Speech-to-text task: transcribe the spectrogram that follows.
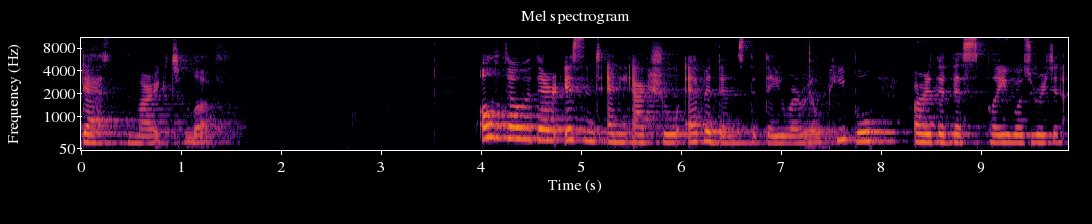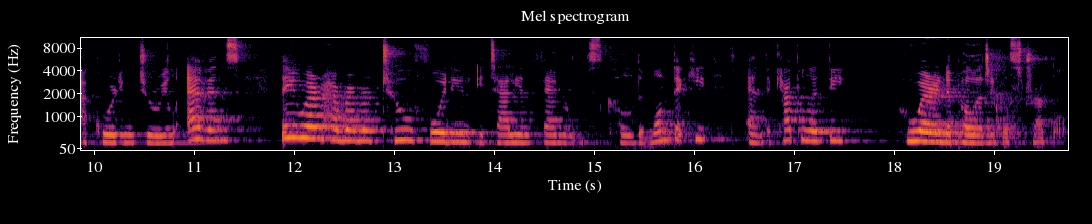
death-marked love. Although there isn't any actual evidence that they were real people or that this play was written according to real events, they were, however, two foreign Italian families called the Montecchi and the Capuletti who were in a political struggle.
